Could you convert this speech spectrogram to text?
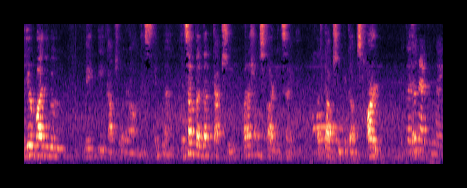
your body will make a capsule around this implant. And sometimes that capsule, para siyang scar inside it. That capsule becomes hard. It doesn't recognize,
